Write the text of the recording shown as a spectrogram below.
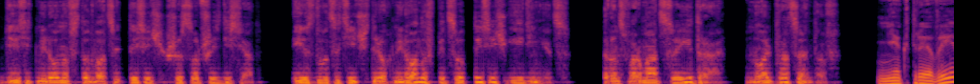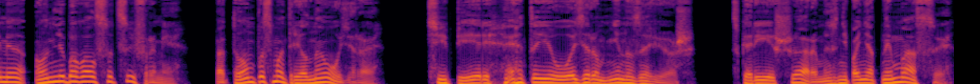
10 миллионов 120 тысяч 660 из 24 миллионов 500 тысяч единиц. Трансформация ядра — 0%. Некоторое время он любовался цифрами. Потом посмотрел на озеро. Теперь это и озером не назовешь. Скорее шаром из непонятной массы,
